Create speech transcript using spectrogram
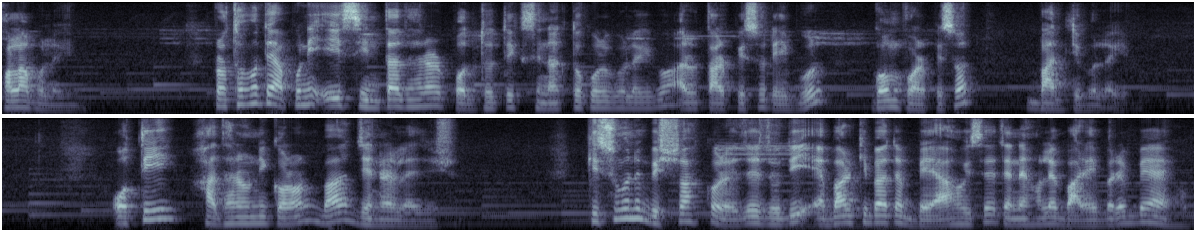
সলাব লাগিব। প্ৰথমতে আপুনি এই চিন্তাধাৰাৰ পদ্ধতিক চিনাক্ত কৰিব লাগিব আৰু তাৰপিছত এইবোৰ গম পোৱাৰ পিছত বাদ দিব লাগিব। অতি সাধাৰণীকৰণ বা জেনেৰেলাইজেশ্যন কিছুমানে বিশ্বাস কৰে যে যদি এবাৰ কিবা এটা বেয়া হৈছে তেনেহ'লে বাৰে বাৰে বেয়াই হ'ব।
